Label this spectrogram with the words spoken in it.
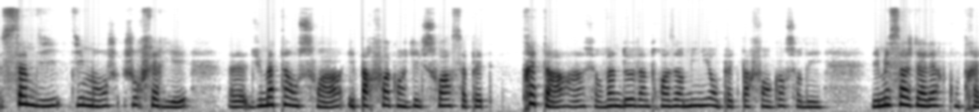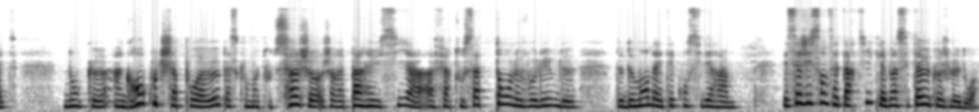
samedi, dimanche, jour férié, du matin au soir. Et parfois, quand je dis le soir, ça peut être très tard, hein, sur 22, 23 heures, minuit, on peut être parfois encore sur des, des messages d'alerte qu'on traite. Donc euh, un grand coup de chapeau à eux parce que moi toute seule, j'aurais pas réussi à, faire tout ça tant le volume de, demandes a été considérable. Et s'agissant de cet article, eh ben, c'est à eux que je le dois.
